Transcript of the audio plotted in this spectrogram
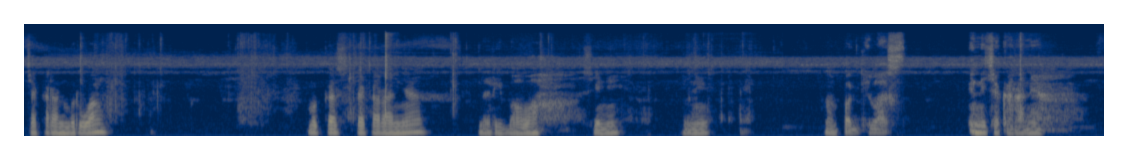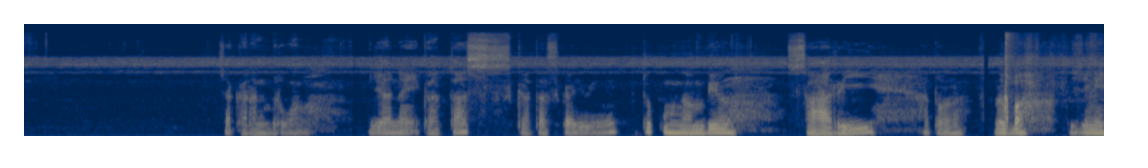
cakaran beruang. Bekas cakarannya dari bawah sini. Ini nampak jelas ini cakarannya. Cakaran beruang. Dia naik ke atas ke atas kayu ini untuk mengambil sari atau lebah di sini.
